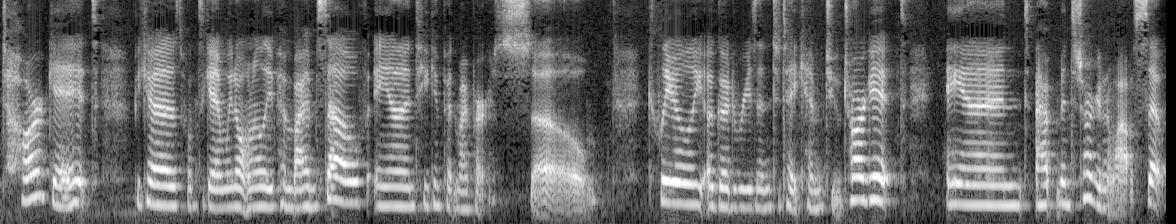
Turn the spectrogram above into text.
Target because once again, we don't want to leave him by himself and he can fit in my purse. So clearly a good reason to take him to Target and I haven't been to Target in a while. So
